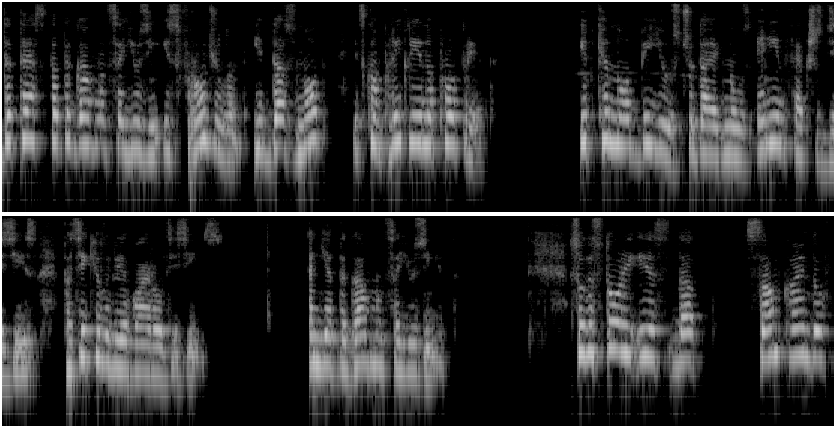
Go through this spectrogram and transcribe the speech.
The test that the governments are using is fraudulent. It does not, it's completely inappropriate. It cannot be used to diagnose any infectious disease, particularly a viral disease. And yet the governments are using it. So the story is that some kind of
